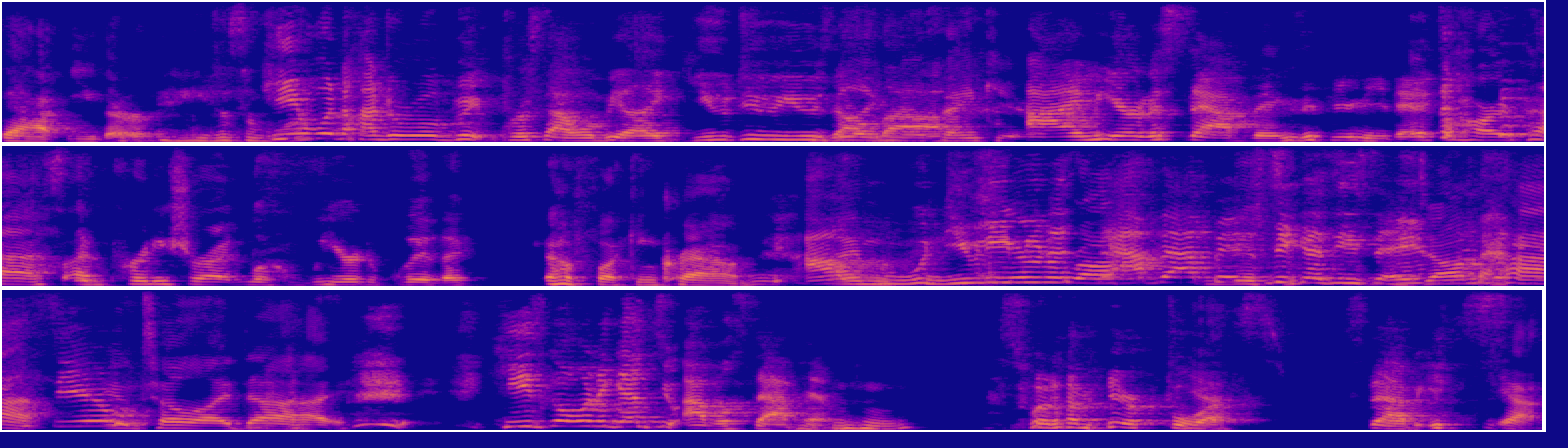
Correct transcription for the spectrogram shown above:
that either. He doesn't. He want- would hundred percent will be like, "You do He'd be like, Zelda. no, thank you. I'm here to stab things if you need it." It's a hard pass. I'm pretty sure I'd look weird with a, a fucking crown I'll- I'm would you need me to stab that bitch because he's saying dumb something hat against you? until I die. He's going against you. I will stab him. Mhm. That's what I'm here for. Yes. Stabbies. Yeah.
